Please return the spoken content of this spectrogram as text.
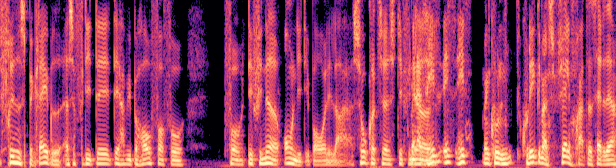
frihedsbegrebet, altså fordi det, det har vi behov for at få, få defineret ordentligt i borgerlige lejre. Sokrates definerede... Men altså, helt, helt, helt, men kunne, kunne det ikke være socialdemokrat, der sagde det der?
